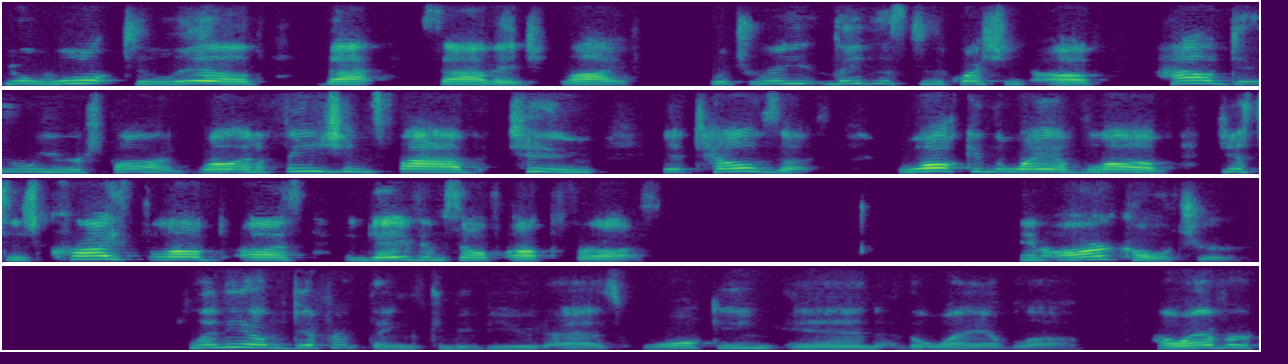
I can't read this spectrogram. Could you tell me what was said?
You'll want to live that savage life, which re- leads us to the question of how do we respond? Well, in Ephesians 5 2, it tells us walk in the way of love, just as Christ loved us and gave himself up for us. In our culture, plenty of different things can be viewed as walking in the way of love. However,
